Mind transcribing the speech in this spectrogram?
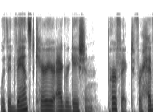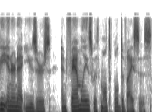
with advanced carrier aggregation, perfect for heavy internet users and families with multiple devices.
